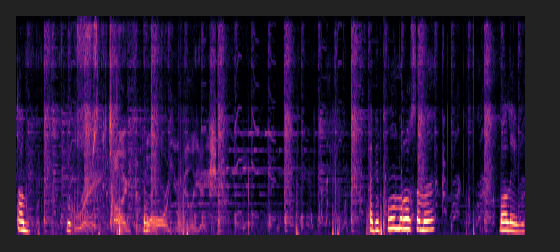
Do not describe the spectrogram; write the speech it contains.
Tamam. Yok. Abi Pum Rosa mı? Baley mi?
